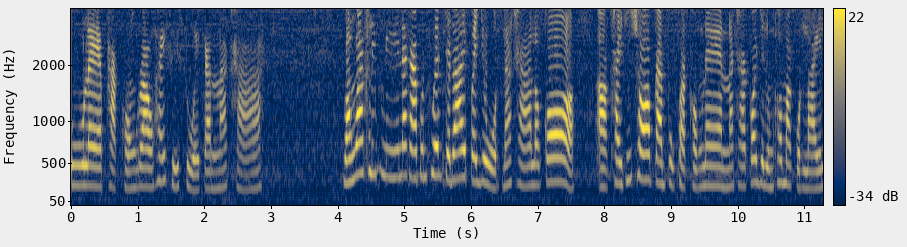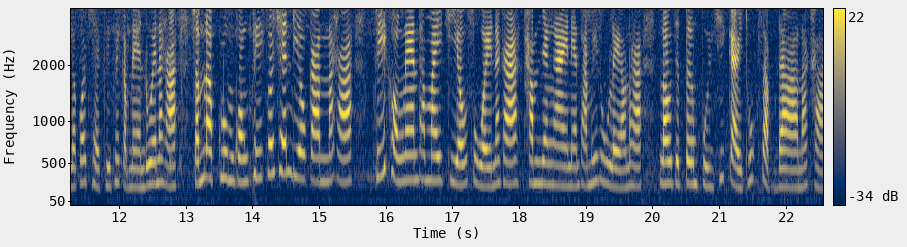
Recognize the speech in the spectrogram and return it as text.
ดูแลผักของเราให้สวยๆกันนะคะ หวังว่าคลิปนี้นะคะเพื่อนๆจะได้ประโยชน์นะคะ แล้วก็ใครที่ชอบการปลูกผักของแนนนะคะ ก็อย่าลืมเข้ามากดไลค์แล้วก็แชร์คลิปให้กับแนนด้วยนะคะสำหรับกลุ่มของพริกก็เช่นเดียวกันนะคะพริกของแนนทำไมเขียวสวยนะคะทำยังไงแนนทำให้ดูแล้วนะคะ เราจะเติมปุ๋ยขี้ไก่ทุกสัปดาห์นะคะ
